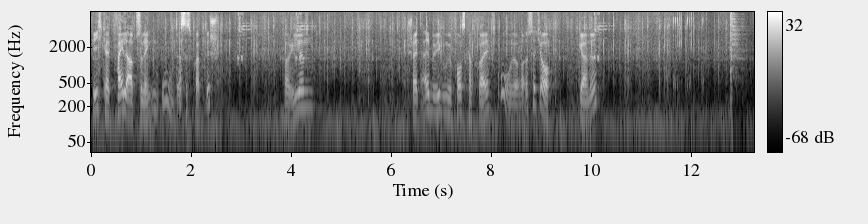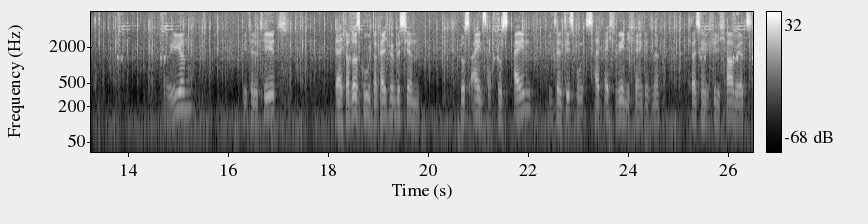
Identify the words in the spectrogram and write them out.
Fähigkeit, Pfeile abzulenken. Uh, das ist praktisch. Parieren. Schaltet alle Bewegungen im Faustkampf frei. Oh, ja, das hätte ich auch. Gerne. Parieren. Vitalität. Ja, ich glaube, das ist gut. Dann kann ich mir ein bisschen... Plus 1. Ja, plus 1 Vitalitätspunkt ist halt echt wenig eigentlich, ne? Ich weiß gar nicht, wie viel ich habe jetzt.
